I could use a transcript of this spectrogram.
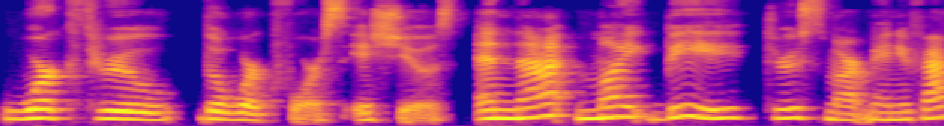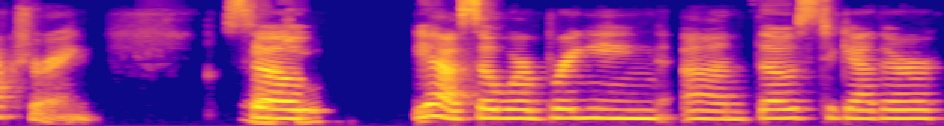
work through the workforce issues. And that might be through smart manufacturing. So, Absolutely. yeah, so we're bringing um, those together.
